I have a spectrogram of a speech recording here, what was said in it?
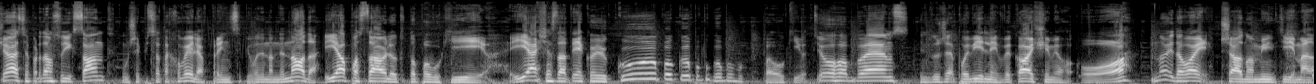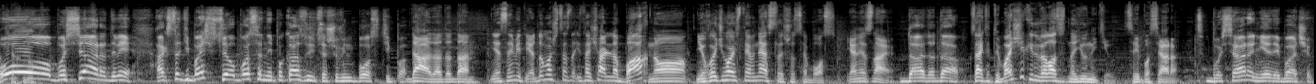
Зараз я продам своїх санд, уже 50 хвиля, в принципі, вони нам не надо. І я поставлю тут павуків. Я щас натикаю купу, купу, купу, купу павуків. Цього бемс. Він дуже повільний, викачуємо його. О! Ну і давай ще одного мінті мене. О, босяра, диви. А кстати, бачиш, в цього боса не показується, що він бос, типа. Да, да, да, да. Я замітив, я думаю, що це ізначально баг, но його чогось не внесли, що це бос. Я не знаю. Да, да, да. Кстати, ти бачиш, як він вилазить на юнітів, цей босяра? Босяра, ні, не бачив.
